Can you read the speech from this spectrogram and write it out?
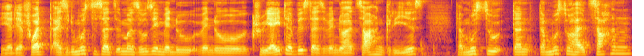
Ja, der Fort, also du musst es halt immer so sehen, wenn du, wenn du Creator bist, also wenn du halt Sachen kreierst, dann musst du, dann, dann musst du halt Sachen,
